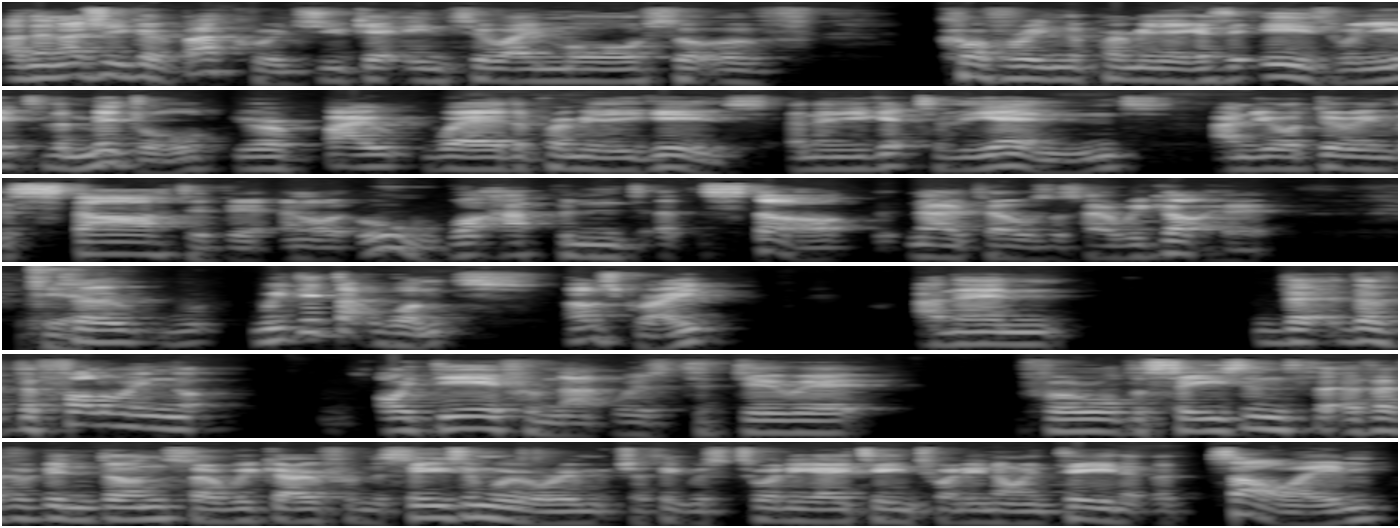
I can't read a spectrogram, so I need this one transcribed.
And then as you go backwards, you get into a more sort of covering the Premier League as it is. When you get to the middle, you're about where the Premier League is, and then you get to the end, and you're doing the start of it, and like, oh, what happened at the start that now tells us how we got here. Yeah. So we did that once. That was great, and then the, the the following idea from that was to do it for all the seasons that have ever been done. So we go from the season we were in, which I think was 2018, 2019 at the time,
